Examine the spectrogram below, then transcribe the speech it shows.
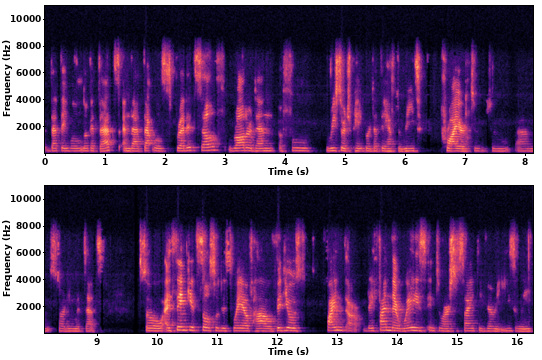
that they will look at that and that that will spread itself rather than a full research paper that they have to read prior to, to um, starting with that. So I think it's also this way of how videos find our, they find their ways into our society very easily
